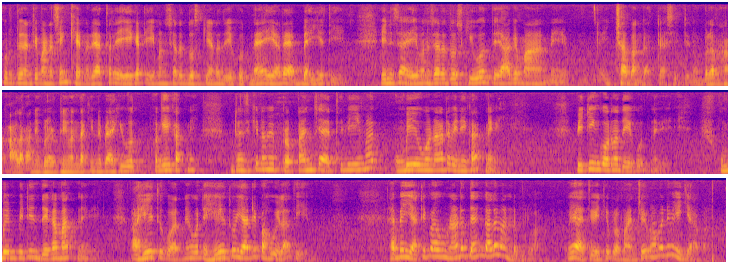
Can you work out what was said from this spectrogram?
පුරුදු නැති මනසෙන් කරන දේ. අතර ඒකට ඒ මනසට දොස් කියන දේකුත් නැහැ. ඒ අර ඇබ්බැහිය තියෙන. ඒ නිසා ඒ මනසට දොස් කිව්වොත් එයාගේ මේ ඉච්ඡා බංගත්වය සිද්ධ වෙනවා. උඹලා මහා කාලකණ්ණි උඹලට නිවන් දකින්න බෑ කිව්වොත් වගේ එකක් නේ. ඊට කියන මේ ප්‍රපංච ඇතිවීමත් උඹේ වුණාට වෙන එකක් නෙවෙයි. පිටින් කරන දේකුත් නෙවෙයි. උඹෙන් පිටින් දෙකමත් නෙවෙයි. අ හේතුකවත් නෙවෙයි. ඔකට හේතුව යටිපහුව වෙලා තියෙනවා. හැබැයි යටිපහුව වුණාට දැන් ගලවන්න පුළුවන්. ඔය ඇති වෙච්ච ප්‍රපංචය මම නෙවෙයි කියපන්.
